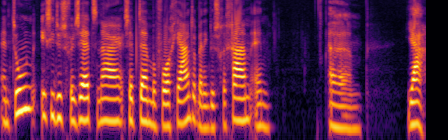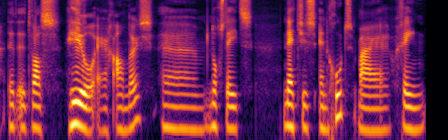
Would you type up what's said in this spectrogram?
en toen is hij dus verzet naar september vorig jaar. En toen ben ik dus gegaan en um, ja, het, het, was heel erg anders. Nog steeds netjes en goed, maar geen,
